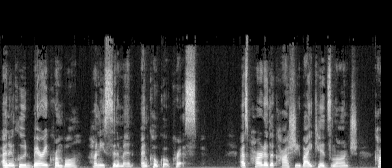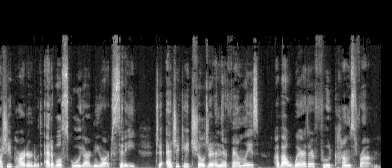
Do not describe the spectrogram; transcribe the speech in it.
and include berry crumble, honey cinnamon, and cocoa crisp. As part of the Kashi by Kids launch, Kashi partnered with Edible Schoolyard New York City to educate children and their families about where their food comes from,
